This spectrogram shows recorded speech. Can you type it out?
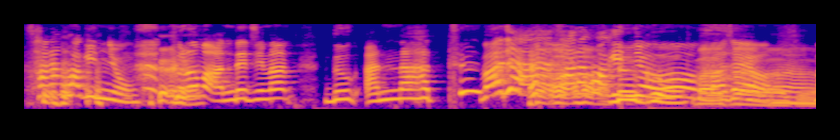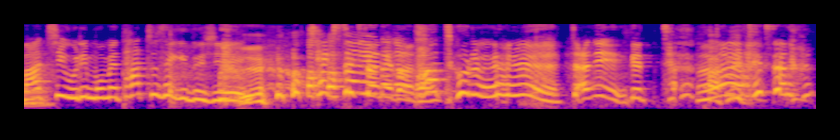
사랑 확인용. 그러면 안 되지만 누 안나 하트 맞아, 사랑 확인용. 누구? 맞아요. 맞아요, 맞아요. 마치 우리 몸에 타투 새기듯이 책상에다가 책상에다가. 타투를. 아니 이게 자, 아니 책상을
